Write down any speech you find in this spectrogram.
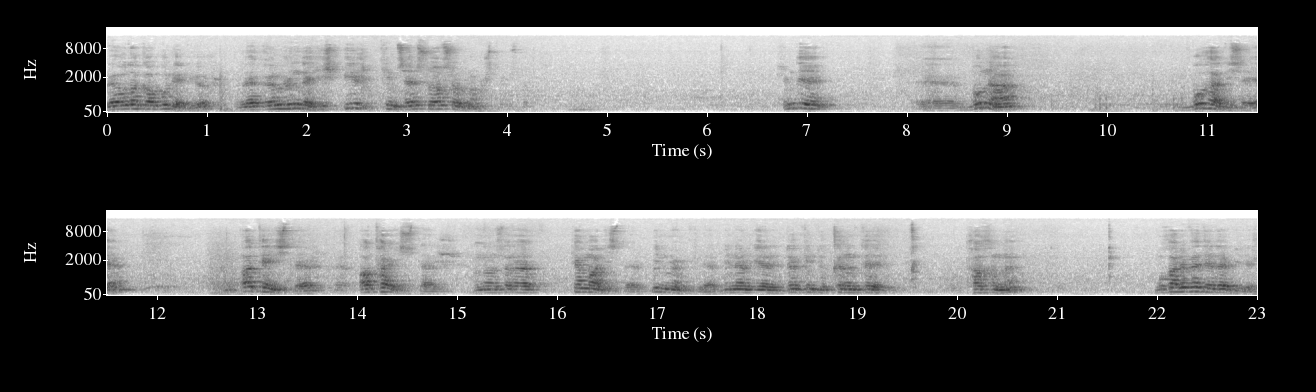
Ve o da kabul ediyor ve ömründe hiçbir kimseye sual sormamıştır. Şimdi e, buna bu hadiseye ateistler, ateistler, ondan sonra kemalistler, bilmem kiler, bilmem yani döküntü, kırıntı takımı muhalefet edebilir.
